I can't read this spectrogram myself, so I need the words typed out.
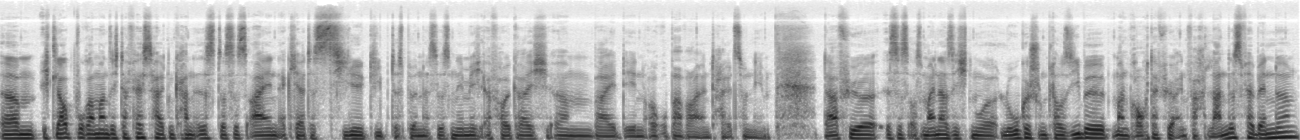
Ähm, ich glaube, woran man sich da festhalten kann, ist, dass es ein erklärtes Ziel gibt des Bündnisses, nämlich erfolgreich ähm, bei den Europawahlen teilzunehmen. Dafür ist es aus meiner Sicht nur logisch und plausibel, plausibel. Man braucht dafür einfach Landesverbände.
